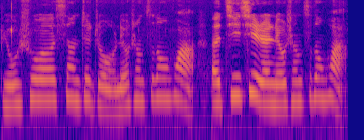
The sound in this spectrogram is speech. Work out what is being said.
比如说像这种流程自动化，呃，机器人流程自动化，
